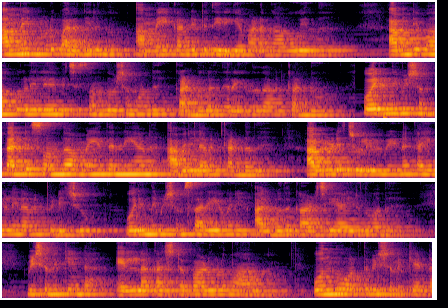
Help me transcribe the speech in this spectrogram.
അമ്മ എന്നോട് പറഞ്ഞിരുന്നു അമ്മയെ കണ്ടിട്ട് തിരികെ മടങ്ങാവൂ എന്ന്. അവന്റെ വാക്കുകളിൽ ലഭിച്ച സന്തോഷം കൊണ്ട് കണ്ണുകൾ നിറയുന്നത് അവൻ കണ്ടു. ഒരു നിമിഷം തന്റെ സ്വന്തം അമ്മയെ തന്നെയാണ് അവരിൽ അവൻ കണ്ടത്. അവരുടെ ചുളിവ് വീണ കൈകളിൽ അവൻ പിടിച്ചു. ഒരു നിമിഷം സരയുവന് അത്ഭുത കാഴ്ചയായിരുന്നു അത്. വിഷമിക്കേണ്ട എല്ലാ കഷ്ടപ്പാടുകളും മാറും. ഒന്നും ഓർത്ത് വിഷമിക്കേണ്ട.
